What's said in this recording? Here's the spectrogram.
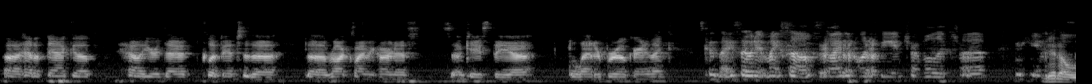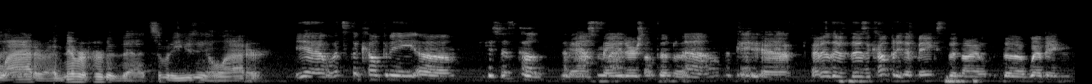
uh, had a backup halyard that I'd clip into the the rock climbing harness, so in case the uh, the ladder broke or anything. Because I sewed it myself, so I didn't want to be in trouble if. Uh, You had a ladder. I've never heard of that. Somebody using a ladder. Yeah. What's the company? Um, I think it's just called the Mast Mate or something. Oh, okay. Yeah, I know there's, there's a company that makes the Nile, the webbing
